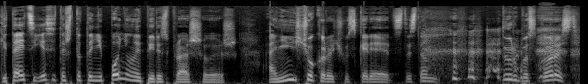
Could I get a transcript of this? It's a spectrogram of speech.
Китайцы, если ты что-то не понял и переспрашиваешь, они еще, короче, ускоряются. То есть там турбоскорость.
